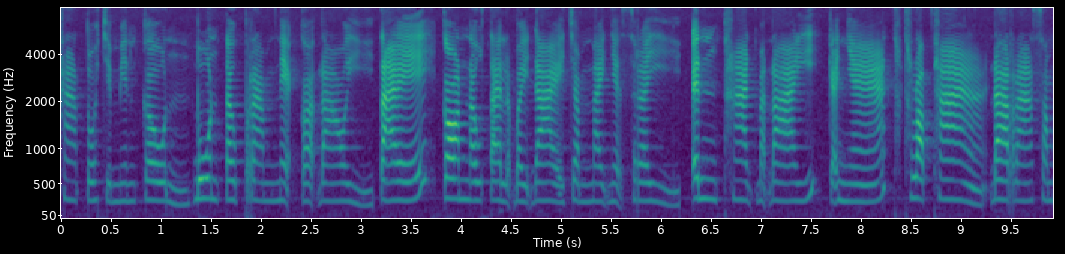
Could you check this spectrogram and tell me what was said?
ថាទោះជាមានកូន4ទៅ5នាក់ក៏ដោយតែក៏នៅតែល្បីដែរចំណែកអ្នកស្រីអិនថាចម្ដាយកញ្ញាធ្លាប់ថាតារាសំ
